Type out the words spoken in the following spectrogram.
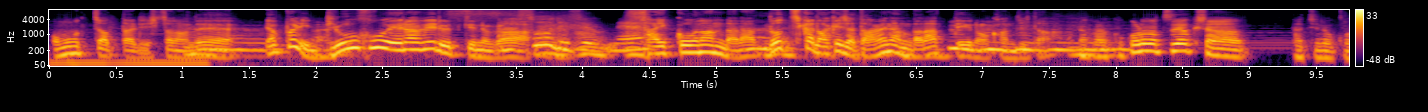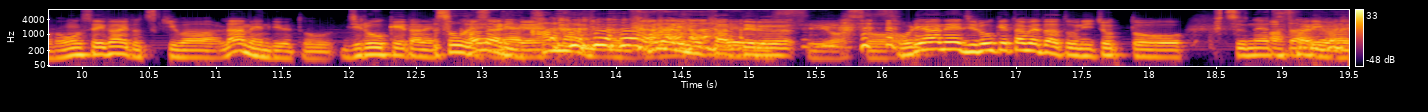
思っちゃったりしたので、うん。やっぱり両方選べるっていうのあがそうですよね。最高なんだな、うん。どっちかだけじゃダメなんだなっていうのを感じた。だから心の通訳者たちのこの音声ガイド付きはラーメンでいうと二郎系だね。そうですね。かなりね。かなり かなり乗っかってる。そりゃね二郎系食べた後にちょっと普通のやつあっさりはね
